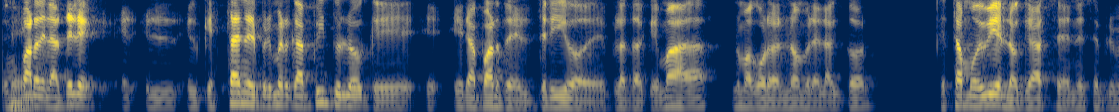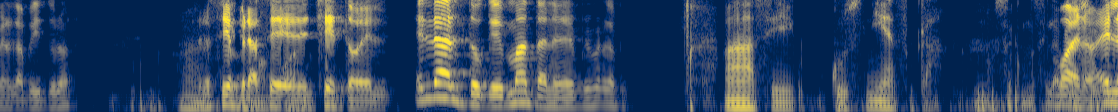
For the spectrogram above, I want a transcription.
un Sí. par de la tele. El, el- el que está en el primer capítulo, que eh, era parte del trío de Plata Quemada, no me acuerdo el nombre del actor, que está muy bien lo que hace en ese primer capítulo, pero siempre Ah, No hace de cheto el, el alto que matan en el primer capítulo. Ah, sí, Kuznieska. No sé cómo se la Bueno, él,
